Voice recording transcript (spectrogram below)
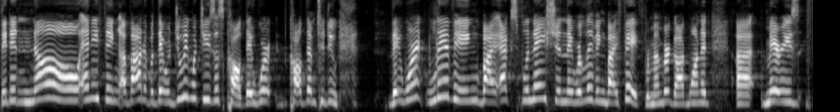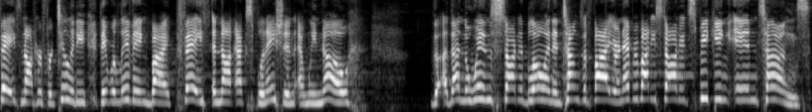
They didn't know anything about it, but they were doing what Jesus called. They were called them to do. They weren't living by explanation, they were living by faith. Remember, God wanted uh, Mary's faith, not her fertility. They were living by faith and not explanation. And we know the, then the winds started blowing in tongues of fire, and everybody started speaking in tongues.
